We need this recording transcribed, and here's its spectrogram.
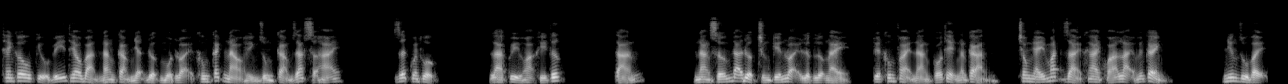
Thanh câu cựu vĩ theo bản năng cảm nhận được một loại không cách nào hình dung cảm giác sợ hãi. Rất quen thuộc. Là quỷ họa khí tức. Tán. Nàng sớm đã được chứng kiến loại lực lượng này tuyệt không phải nàng có thể ngăn cản, trong nháy mắt giải khai khóa lại với cảnh. Nhưng dù vậy,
